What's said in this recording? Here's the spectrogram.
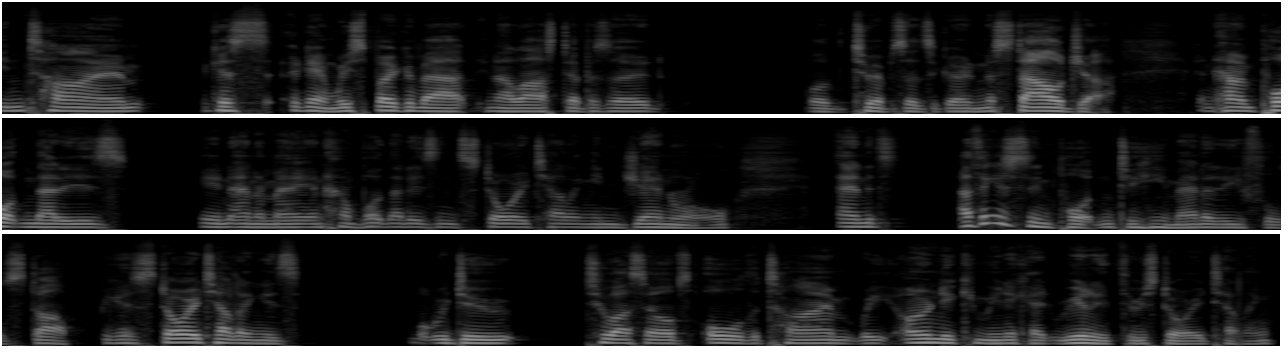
in time, because again, we spoke about in our last episode or two episodes ago, nostalgia and how important that is in anime and how important that is in storytelling in general. And it's I think it's important to humanity full stop because storytelling is what we do to ourselves all the time. We only communicate really through storytelling.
